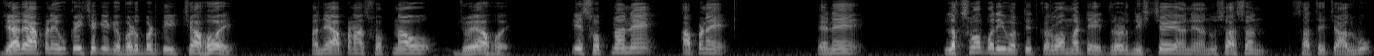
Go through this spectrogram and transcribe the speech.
જ્યારે આપણે એવું કહી શકીએ કે ભડભડતી ઈચ્છા હોય અને આપણા સ્વપ્નાઓ જોયા હોય, એ સ્વપ્નને આપણે એને લક્ષ્યમાં પરિવર્તિત કરવા માટે દ્રઢ નિશ્ચય અને અનુશાસન સાથે ચાલવું,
